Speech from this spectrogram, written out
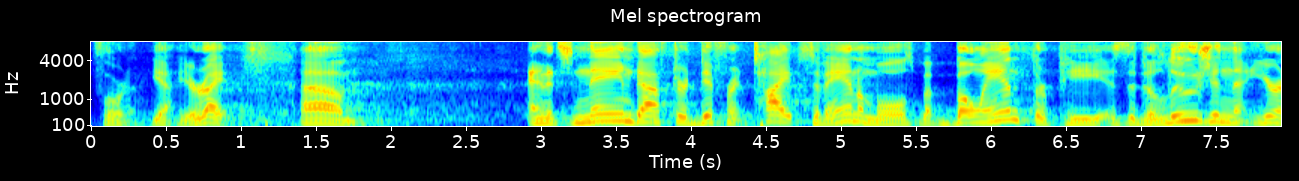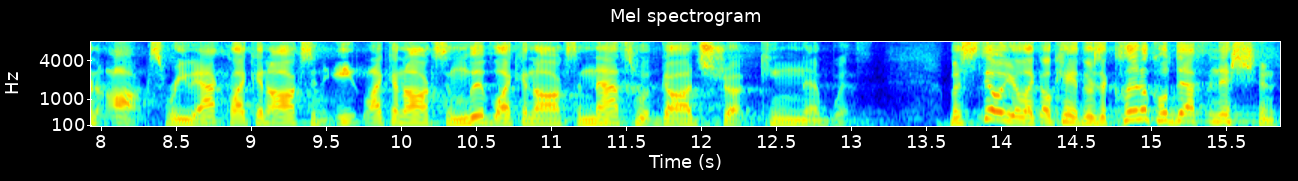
Florida. Yeah, you're right. Um, and it's named after different types of animals, but boanthropy is the delusion that you're an ox, where you act like an ox and eat like an ox and live like an ox, and that's what God struck King Neb with. But still, you're like, okay, there's a clinical definition,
